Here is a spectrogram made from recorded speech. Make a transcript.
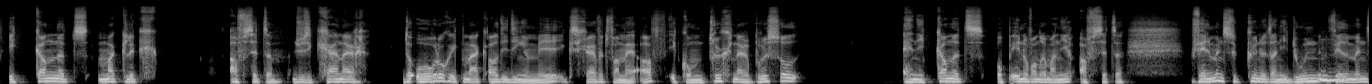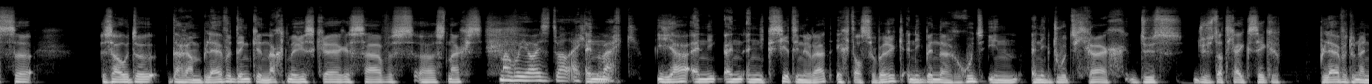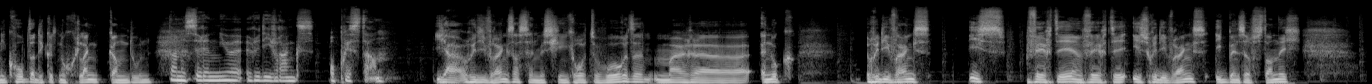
ik kan het makkelijk afzetten. Dus ik ga naar de oorlog, ik maak al die dingen mee, ik schrijf het van mij af, ik kom terug naar Brussel en ik kan het op een of andere manier afzetten. Veel mensen kunnen dat niet doen. Mhm. Veel mensen zouden daaraan blijven denken, nachtmerries krijgen, s'avonds, uh, s'nachts. Maar voor jou is het wel echt En- werk. Ja, en ik, en, en ik zie het inderdaad echt als werk en ik ben daar goed in en ik doe het graag. Dus, dus dat ga ik zeker blijven doen en ik hoop dat ik het nog lang kan doen. Dan is er een nieuwe Rudy Franks opgestaan. Ja, Rudy Franks, dat zijn misschien grote woorden, maar... eh, en ook Rudy Franks is VRT en VRT is Rudy Franks. Ik ben zelfstandig.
